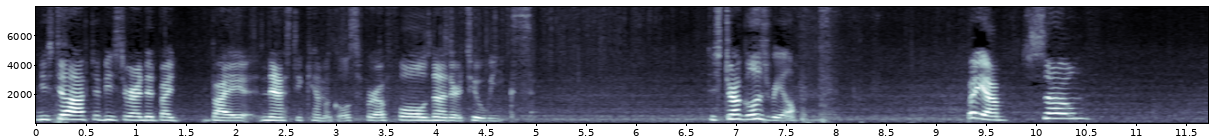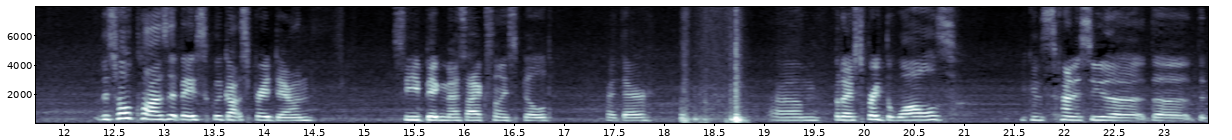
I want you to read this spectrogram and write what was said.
You still have to be surrounded by, by nasty chemicals for a full another two weeks. The struggle is real. But yeah, so this whole closet basically got sprayed down. See, big mess. I accidentally spilled right there. Um, but I sprayed the walls. You can kind of see the, the, the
